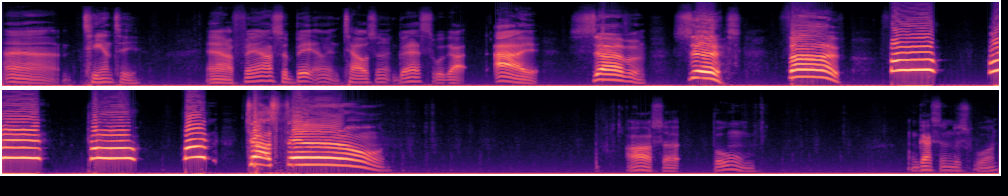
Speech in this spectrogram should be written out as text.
and TNT. And I think that's a bit of intelligent guess. We got I seven, six, five, four, three, two, one, touchdown! Ah, oh, so boom. I'm guessing this one.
